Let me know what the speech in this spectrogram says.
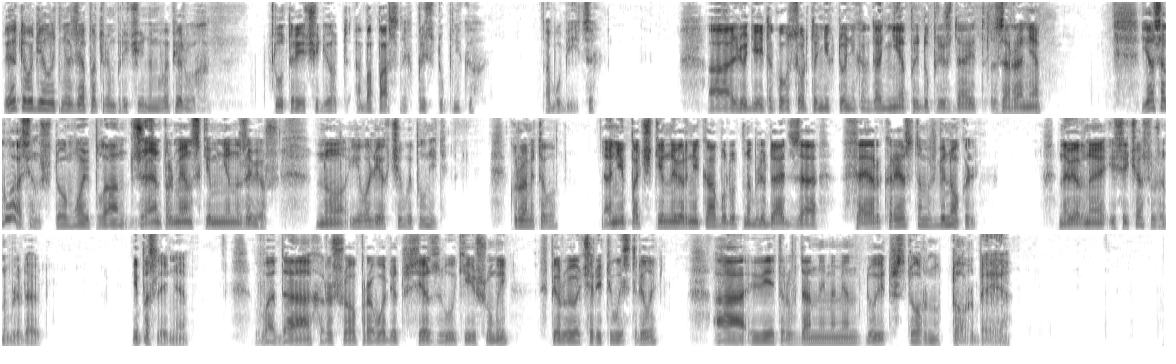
Этого делать нельзя по трем причинам. Во-первых, тут речь идет об опасных преступниках, об убийцах. А людей такого сорта никто никогда не предупреждает заранее. Я согласен, что мой план джентльменским не назовешь, но его легче выполнить. Кроме того, они почти наверняка будут наблюдать за Фэркрестом в бинокль. Наверное, и сейчас уже наблюдают. И последнее. Вода хорошо проводит все звуки и шумы, в первую очередь выстрелы, а ветер в данный момент дует в сторону Торбея.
